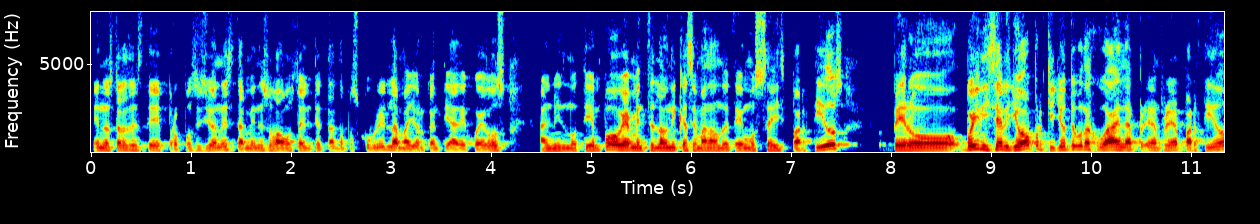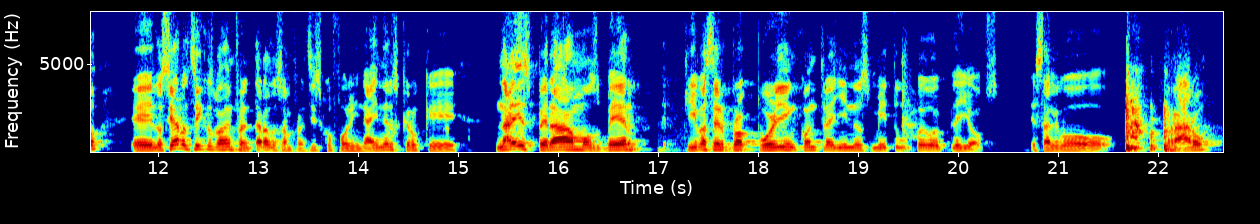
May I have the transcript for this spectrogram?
en nuestras este, proposiciones. También eso vamos a estar intentando pues, cubrir la mayor cantidad de juegos al mismo tiempo. Obviamente es la única semana donde tenemos seis partidos, pero voy a iniciar yo porque yo tengo una jugada en, la, el primer partido. Eh, los Seattle Seahawks van a enfrentar a los San Francisco 49ers. Creo que nadie esperábamos ver que iba a ser Brock Purdy en contra Gino Smith, un juego de playoffs. Es algo raro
